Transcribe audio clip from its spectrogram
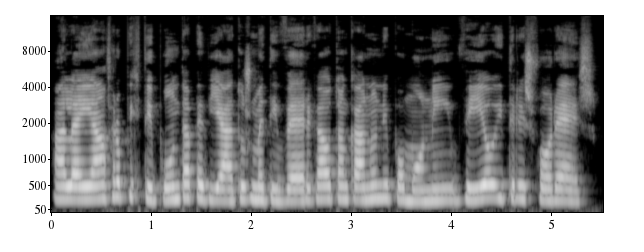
Αλλά οι άνθρωποι χτυπούν τα παιδιά τους με τη βέργα όταν κάνουν υπομονή δύο ή τρεις φορές.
